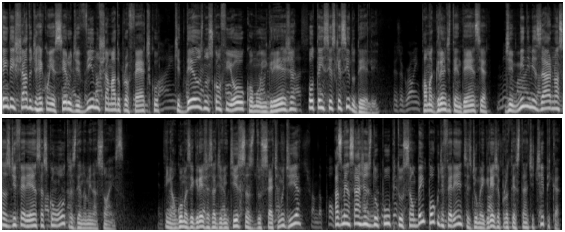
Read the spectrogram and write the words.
tem deixado de reconhecer o divino chamado profético que Deus nos confiou como igreja ou tem se esquecido dele. Há uma grande tendência de minimizar nossas diferenças com outras denominações. Em algumas igrejas adventistas do sétimo dia, as mensagens do púlpito são bem pouco diferentes de uma igreja protestante típica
